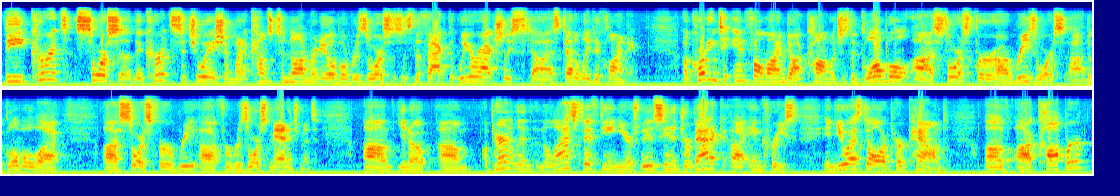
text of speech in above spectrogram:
The current source, uh, the current situation when it comes to non-renewable resources is the fact that we are actually st uh, steadily declining. According to Infomine.com, which is the global uh, source for uh, resource, uh, the global uh, source for re, for resource management, um, you know, um, apparently in the last 15 years, we have seen a dramatic increase in U.S. dollar per pound of copper,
